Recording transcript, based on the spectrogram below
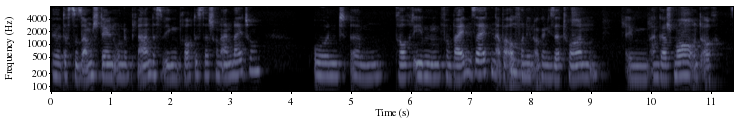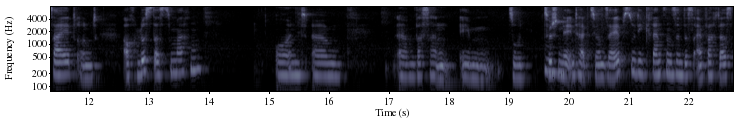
äh, das Zusammenstellen ohne Plan. Deswegen braucht es da schon Anleitung und ähm, braucht eben von beiden Seiten, aber auch mhm. von den Organisatoren im Engagement und auch Zeit und auch Lust, das zu machen. Und ähm, ähm, was dann eben so zwischen mhm. der Interaktion selbst so die Grenzen sind, ist einfach, dass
